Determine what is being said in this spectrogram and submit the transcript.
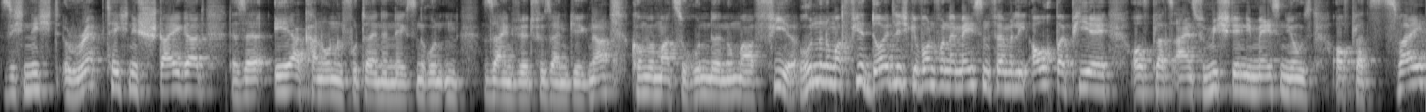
sich nicht rap-technisch steigert, dass er eher Kanonenfutter in den nächsten Runden sein wird für seinen Gegner. Kommen wir mal zu Runde Nummer 4. Runde Nummer 4 deutlich gewonnen von der Mason Family, auch bei PA auf Platz 1. Für mich stehen die Mason Jungs auf Platz 2.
